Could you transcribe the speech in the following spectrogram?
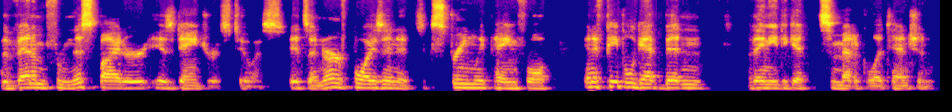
The venom from this spider is dangerous to us. It's a nerve poison, it's extremely painful. And if people get bitten, they need to get some medical attention.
